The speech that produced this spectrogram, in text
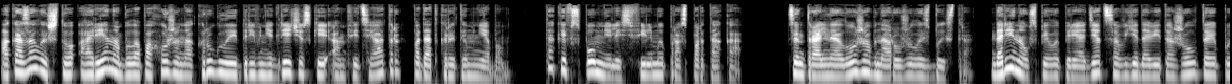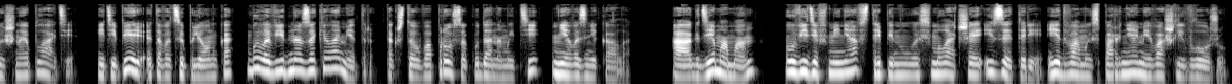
Оказалось, что арена была похожа на круглый древнегреческий амфитеатр под открытым небом. Так и вспомнились фильмы про Спартака. Центральная ложа обнаружилась быстро. Дарина успела переодеться в ядовито желтое пышное платье, и теперь этого цыпленка было видно за километр, так что вопроса, куда нам идти, не возникало. «А где маман?» Увидев меня, встрепенулась младшая из Этери, едва мы с парнями вошли в ложу.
